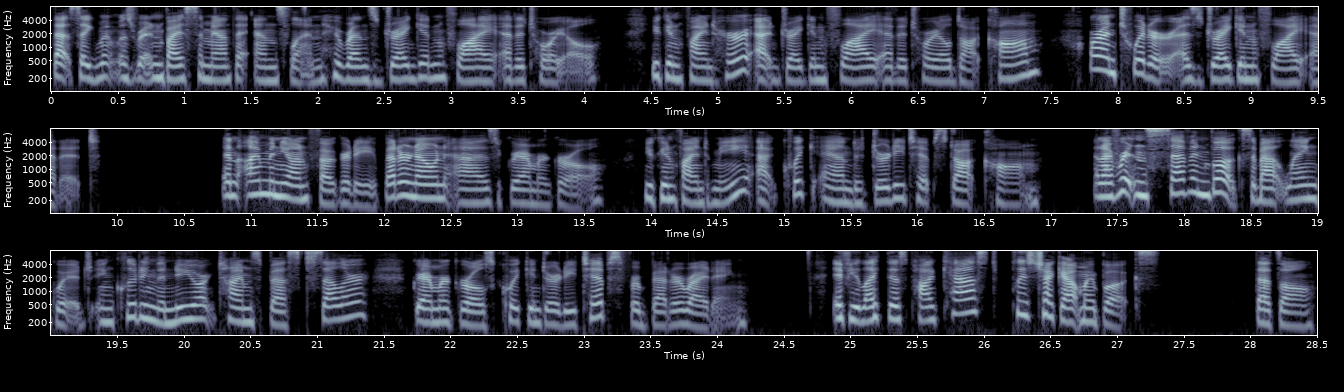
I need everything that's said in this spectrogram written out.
That segment was written by Samantha Enslen, who runs Dragonfly Editorial. You can find her at dragonflyeditorial.com or on Twitter as dragonflyedit. And I'm Mignon Fogarty, better known as Grammar Girl. You can find me at quickanddirtytips.com. And I've written seven books about language, including the New York Times bestseller, Grammar Girl's Quick and Dirty Tips for Better Writing. If you like this podcast, please check out my books. That's all.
